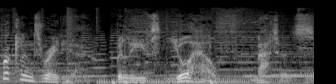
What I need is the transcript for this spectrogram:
Brooklands Radio believes your health matters.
